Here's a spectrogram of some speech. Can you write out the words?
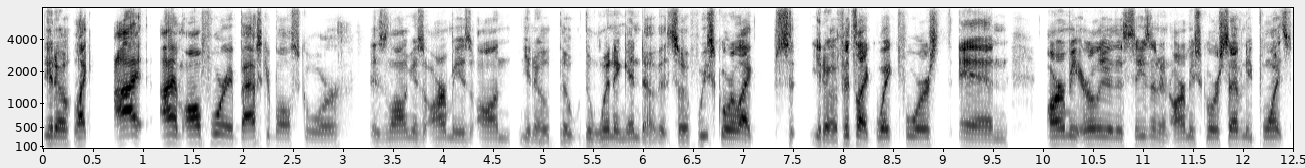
You know, like I I am all for a basketball score as long as Army is on, you know, the the winning end of it. So if we score like you know, if it's like Wake Forest and Army earlier this season and Army scores 70 points,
